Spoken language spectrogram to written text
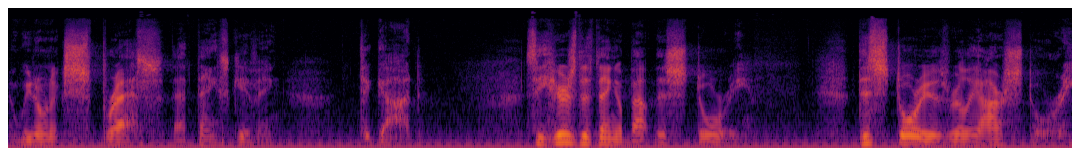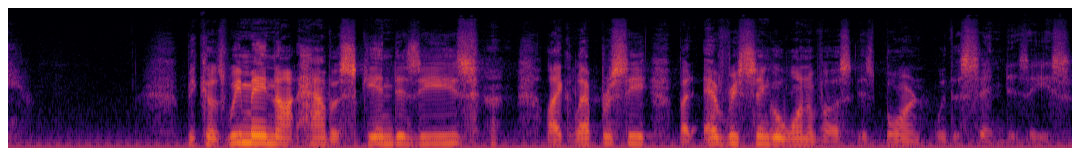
And we don't express that thanksgiving to God. See, here's the thing about this story this story is really our story because we may not have a skin disease like leprosy, but every single one of us is born with a sin disease.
